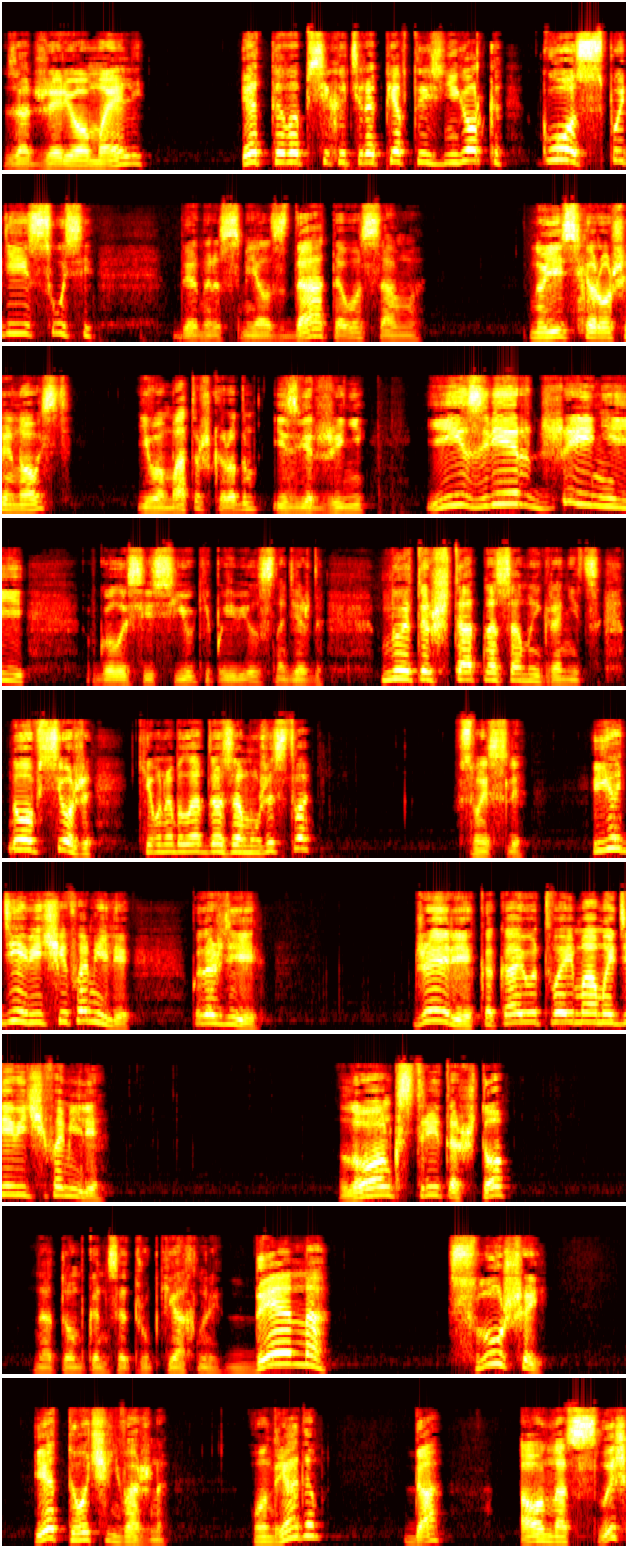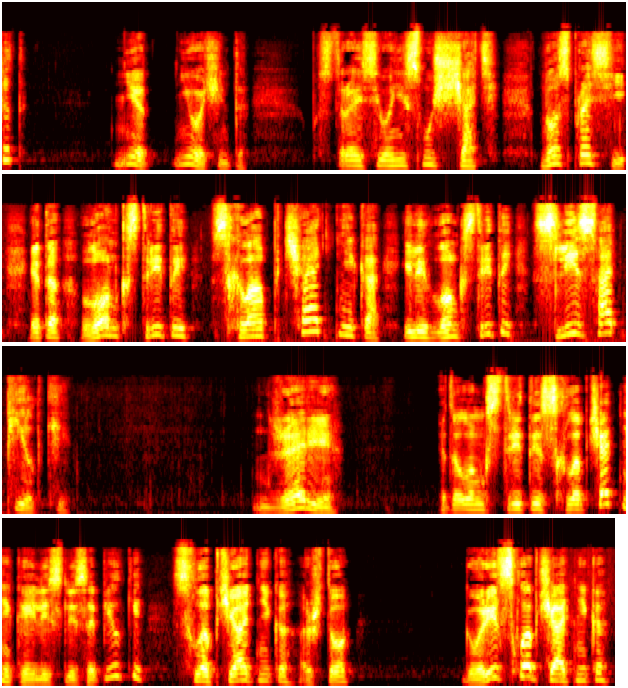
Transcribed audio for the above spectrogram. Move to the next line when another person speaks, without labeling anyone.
За Джерри О'Мелли? Этого психотерапевта из Нью-Йорка? Господи Иисусе! Дэн рассмеялся. Да, того самого. Но есть хорошая новость. Его матушка родом из Вирджинии. Из Вирджинии! В голосе Сьюки появилась надежда. Но это штат на самой границе. Но все же, кем она была до замужества? В смысле? Ее девичья фамилия. Подожди. Джерри, какая у твоей мамы девичья фамилия? Лонгстрита что? На том конце трубки ахнули. Дэна! Слушай, это очень важно. Он рядом? Да. А он нас слышит? Нет, не очень-то. Постарайся его не смущать. Но спроси, это лонгстриты с хлопчатника или лонгстриты с лесопилки? Джерри, это лонгстриты с хлопчатника или с лесопилки? С хлопчатника. А что? Говорит, с хлопчатника.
